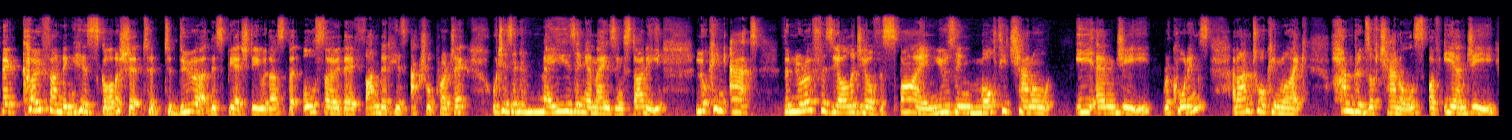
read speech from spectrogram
they're co-funding his scholarship to, to do uh, this phd with us but also they funded his actual project which is an amazing amazing study looking at the neurophysiology of the spine using multi-channel EMG recordings, and I'm talking like hundreds of channels of EMG,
